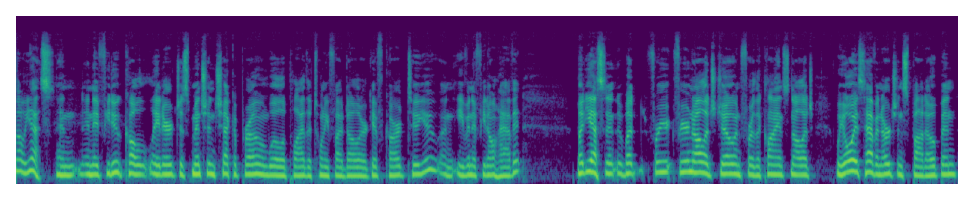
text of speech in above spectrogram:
Oh yes, and and if you do call later, just mention Check a Pro, and we'll apply the twenty five dollar gift card to you, and even if you don't have it. But yes, but for your, for your knowledge, Joe, and for the client's knowledge, we always have an urgent spot open.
